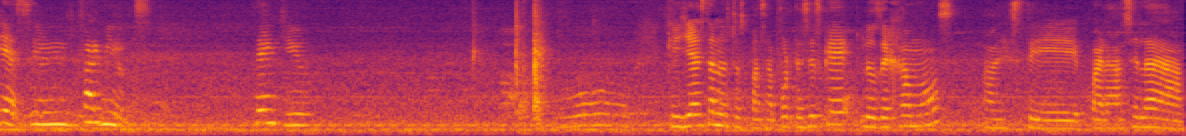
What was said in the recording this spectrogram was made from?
Yes, in five minutes. Thank you. Oh, que ya están nuestros pasaportes. Es que los dejamos ah, este, para hacer la,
